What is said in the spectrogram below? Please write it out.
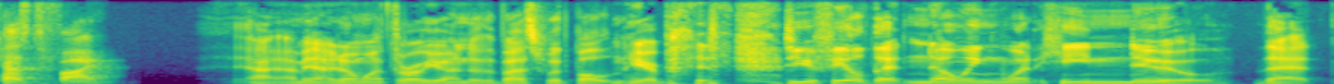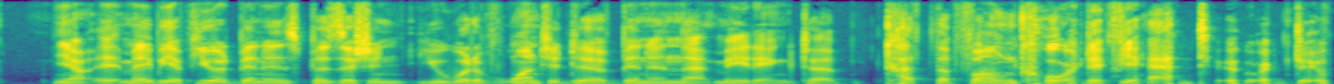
testify. I mean, I don't want to throw you under the bus with Bolton here, but do you feel that knowing what he knew, that you know, it, maybe if you had been in his position, you would have wanted to have been in that meeting to cut the phone cord if you had to, or do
